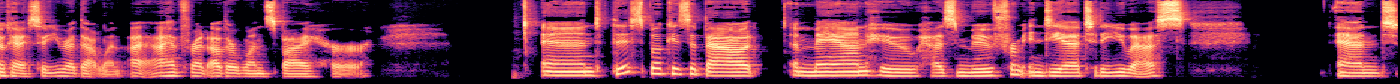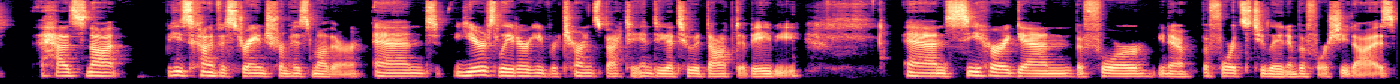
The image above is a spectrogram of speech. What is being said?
Okay, so you read that one. I, I have read other ones by her. And this book is about a man who has moved from India to the US and has not, he's kind of estranged from his mother. And years later, he returns back to India to adopt a baby and see her again before, you know, before it's too late and before she dies.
